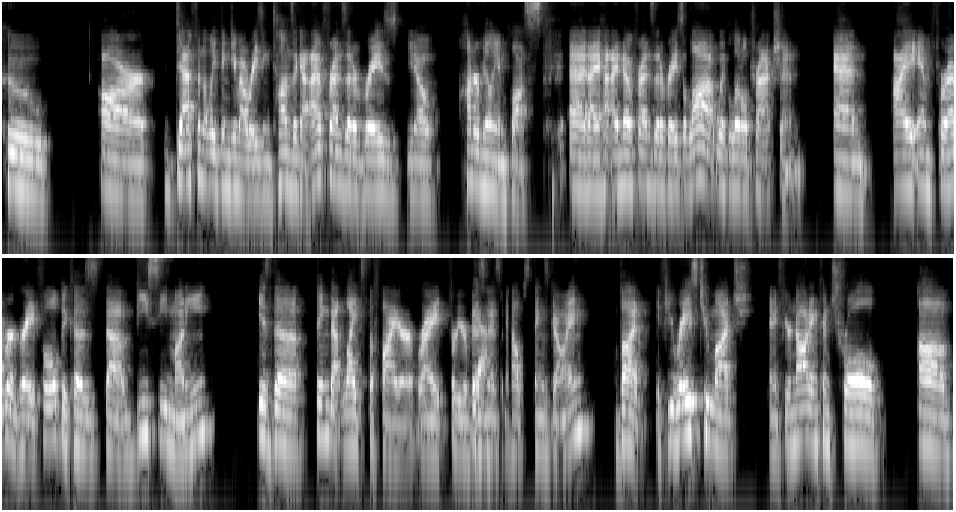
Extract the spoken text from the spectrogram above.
who are definitely thinking about raising tons of capital. I have friends that have raised, you know, 100 million plus, and I, I know friends that have raised a lot with little traction. And I am forever grateful because the VC money is the thing that lights the fire, right, for your business yeah. and helps things going. But if you raise too much and if you're not in control of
